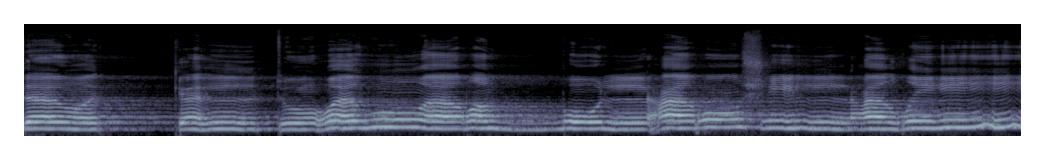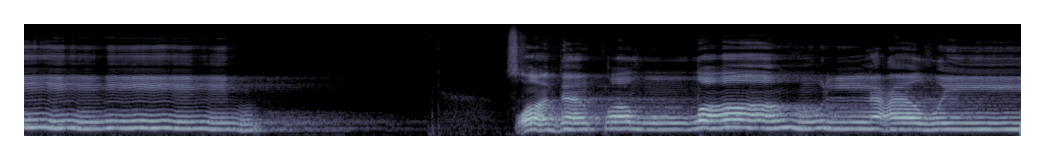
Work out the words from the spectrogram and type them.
توكلت وهو رب العرش العظيم. صدق الله العظيم.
